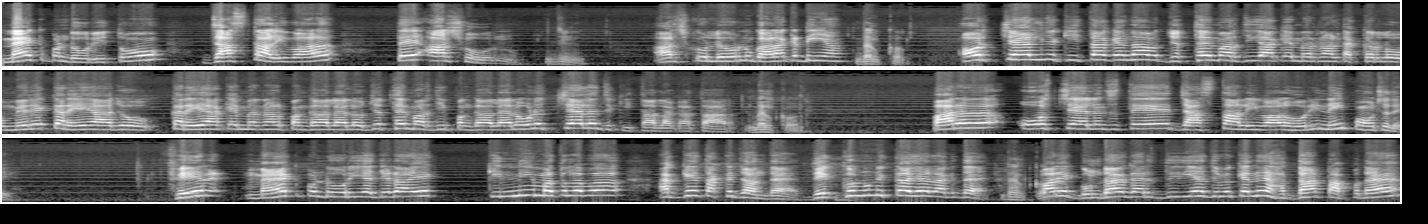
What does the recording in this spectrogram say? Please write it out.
ਮਹਿਕ ਪੰਡੋਰੀ ਤੋਂ ਜਸ ਢਾਲੀਵਾਲ ਤੇ ਅਰਸ਼ੋਰ ਨੂੰ। ਜੀ। ਅਰਸ਼ ਕੋਲਿਓਰ ਨੂੰ ਗਾਲਾਂ ਕੱਢੀਆਂ। ਬਿਲਕੁਲ। ਔਰ ਚੈਲੰਜ ਕੀਤਾ ਕਹਿੰਦਾ ਜਿੱਥੇ ਮਰਜ਼ੀ ਆ ਕੇ ਮੇਰੇ ਨਾਲ ਟੱਕਰ ਲਓ ਮੇਰੇ ਘਰੇ ਆ ਜਾਓ ਘਰੇ ਆ ਕੇ ਮੇਰੇ ਨਾਲ ਪੰਗਾ ਲੈ ਲਓ ਜਿੱਥੇ ਮਰਜ਼ੀ ਪੰਗਾ ਲੈ ਲਓ ਉਹਨੇ ਚੈਲੰਜ ਕੀਤਾ ਲਗਾਤਾਰ। ਬਿਲਕੁਲ। ਪਰ ਉਸ ਚੈਲੰਜ ਤੇ ਜਸ ਧਾਲੀਵਾਲ ਹੋਰੀ ਨਹੀਂ ਪਹੁੰਚਦੇ। ਫਿਰ ਮਹਿਕ ਪੰਡੋਰੀਆ ਜਿਹੜਾ ਇਹ ਕਿੰਨੀ ਮਤਲਬ ਅੱਗੇ ਤੱਕ ਜਾਂਦਾ ਹੈ। ਦੇਖਣ ਨੂੰ ਨਿੱਕਾ ਜਿਹਾ ਲੱਗਦਾ ਹੈ। ਪਰ ਇਹ ਗੁੰਡਾਗਰਦੀ ਦੀਆਂ ਜਿਵੇਂ ਕਹਿੰਦੇ ਹੱਦਾਂ ਟੱਪਦਾ ਹੈ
